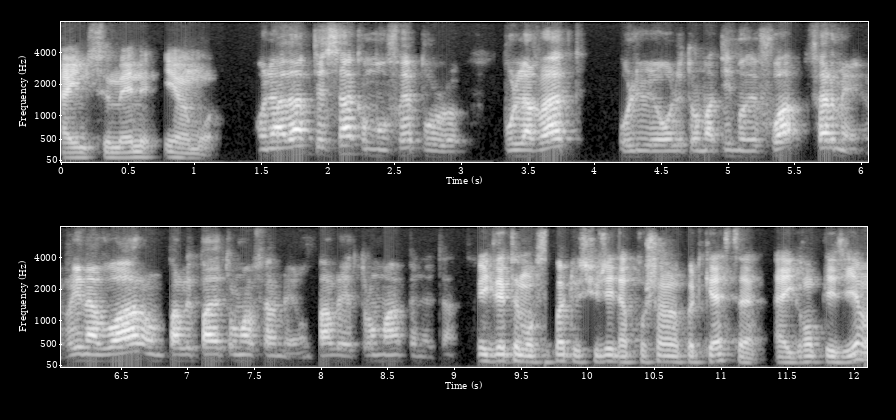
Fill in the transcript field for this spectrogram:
à une semaine et un mois. On adapte ça comme on fait pour, pour la rate ou le, traumatisme de foie fermé. Rien à voir, on ne parle pas de trauma fermé, on parle de trauma pénétrant. Exactement, c'est pas le sujet d'un prochain podcast, avec grand plaisir.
